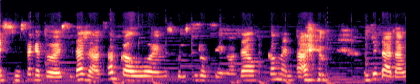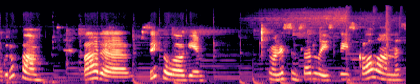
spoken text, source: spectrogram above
esmu sagatavojusi dažādas apgalvojumus, kurus izlasīju no Delfa komentāriem un citādām grupām par uh, psihologiem. Un esmu sadalījis trīs kolonnas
